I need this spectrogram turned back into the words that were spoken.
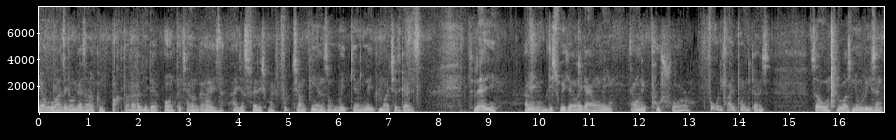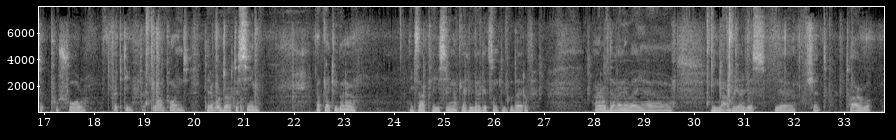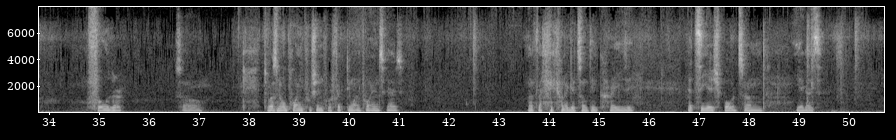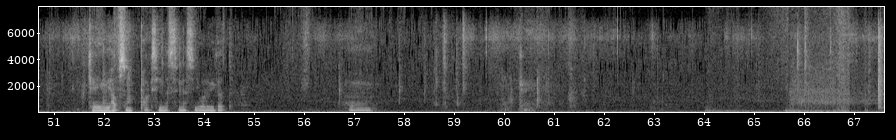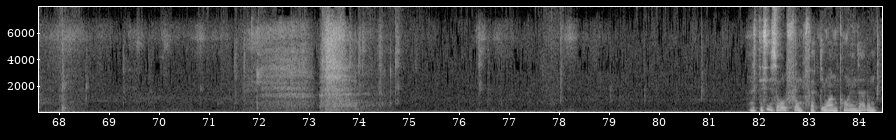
Yo, how's it going guys and welcome back to another video on the channel guys. I just finished my FUT Champions weekend league matches guys. Today, I mean this weekend like I only I only pushed for 45 points guys. So there was no reason to push for 50, 51 points. The rewards are the same. Not like we're gonna exactly you see not like we're gonna get something good out of out of them anyway. Uh, Gnabry, I guess. Yeah, shit. Terrible. Folder. So, there was no point pushing for 51 points, guys. Not like we're gonna get something crazy at EA Sports and yeah, guys. Okay, we have some packs here. Let's see, let's see what we got. Um, this is all from 51 points I don't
